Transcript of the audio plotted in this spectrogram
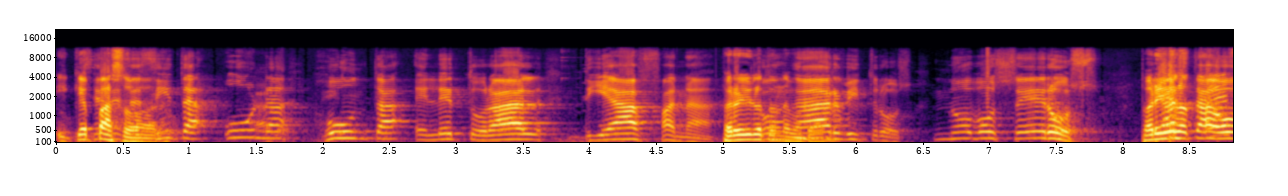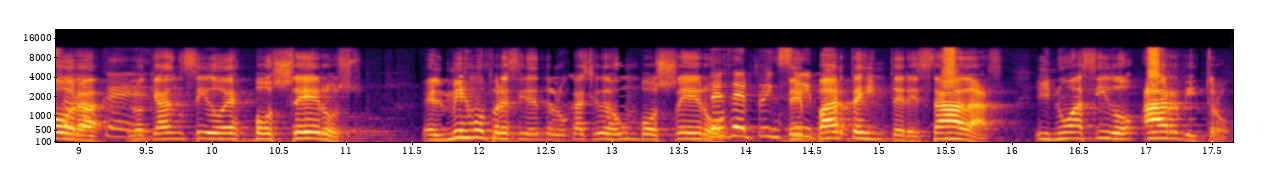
¿Y qué Se pasó ahora? necesita una junta electoral diáfana. Pero ellos lo con árbitros, no voceros. Pero Y ellos lo- hasta ahora lo que lo es. que han sido es voceros. El mismo presidente lo que ha sido es un vocero Desde el de partes interesadas y no ha sido árbitro.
